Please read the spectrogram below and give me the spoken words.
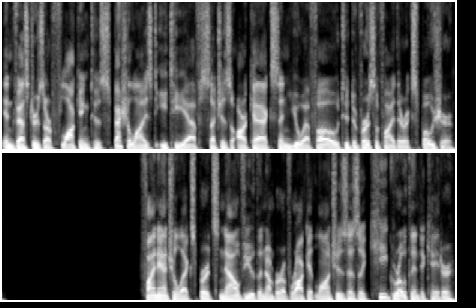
investors are flocking to specialized ETFs such as ARKX and UFO to diversify their exposure. Financial experts now view the number of rocket launches as a key growth indicator,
